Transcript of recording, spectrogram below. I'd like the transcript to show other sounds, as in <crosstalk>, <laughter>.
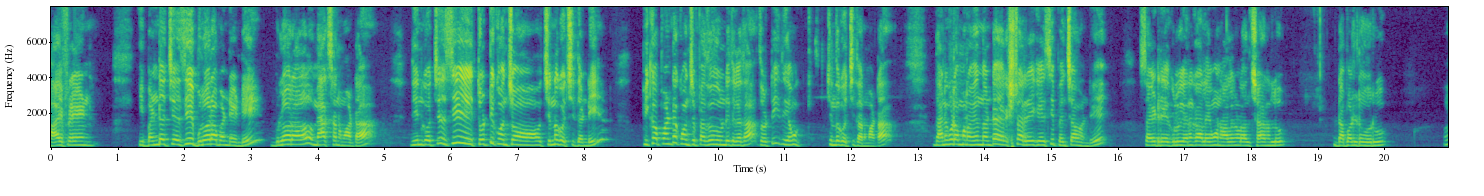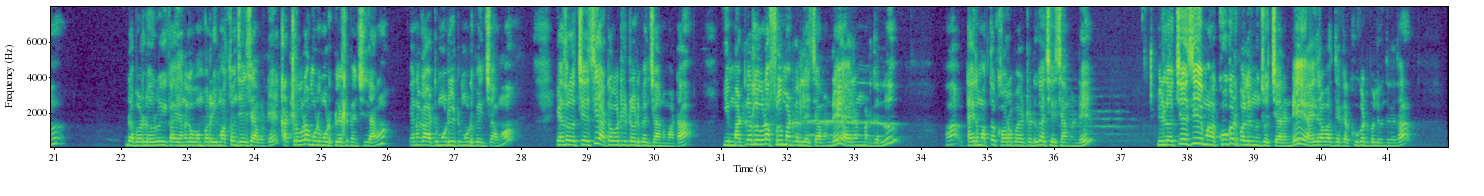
Hi friend. ఈ బండి వచ్చేసి బులోరా బండి అండి. బులోరాలో మ్యాక్స్ అనమాట దీనికి వచ్చేసి తొట్టి కొంచెం చిన్నగా వచ్చిందండి. పికప్ అంటే కొంచెం పెద్దది ఉండేది కదా తొట్టి ఇది ఏమో కిందకు వచ్చింది అనమాట దాన్ని కూడా మనం ఏంటంటే ఎక్స్ట్రా రేక్ వేసి పెంచామండి. సైడ్ రేకులు వెనకాల ఏమో నాలుగు నాలుగు channel double door double door ఇక వెనక బంపర్ ఈ మొత్తం చేసామండి. కట్టలు కూడా మూడు మూడు ప్లేట్లు పెంచాము వెనక అటు మూడు ఇటు మూడు పెంచాము. ఎదురు వచ్చేసి అటు ఒకటి ఇటు ఒకటి అనమాట ఈ మట్కర్లు కూడా ఫుల్ మట్కర్లు వేసామండి ఐరన్ మట్కర్లు టైర్ మొత్తం కూరపోయేటట్టుగా చేసామండి. వీళ్ళు వచ్చేసి మన కూకట్పల్లి నుంచి వచ్చారండి. హైదరాబాద్ దగ్గర కూకట్పల్లి ఉంది కదా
